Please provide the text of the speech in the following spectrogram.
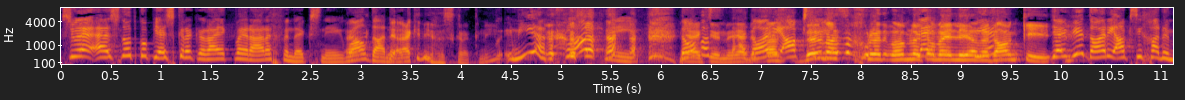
So uh, snotkop, jy skrik ryk my regtig vir niks nie. Well done. Nee, Nee, ek het nie geskrik nie. nee glad nie. Daar ek was ja, dit daai was- reaksie. Dit was 'n groot oomblik in my lewe. Dankie. Jy weet daai reaksie gaan 'n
